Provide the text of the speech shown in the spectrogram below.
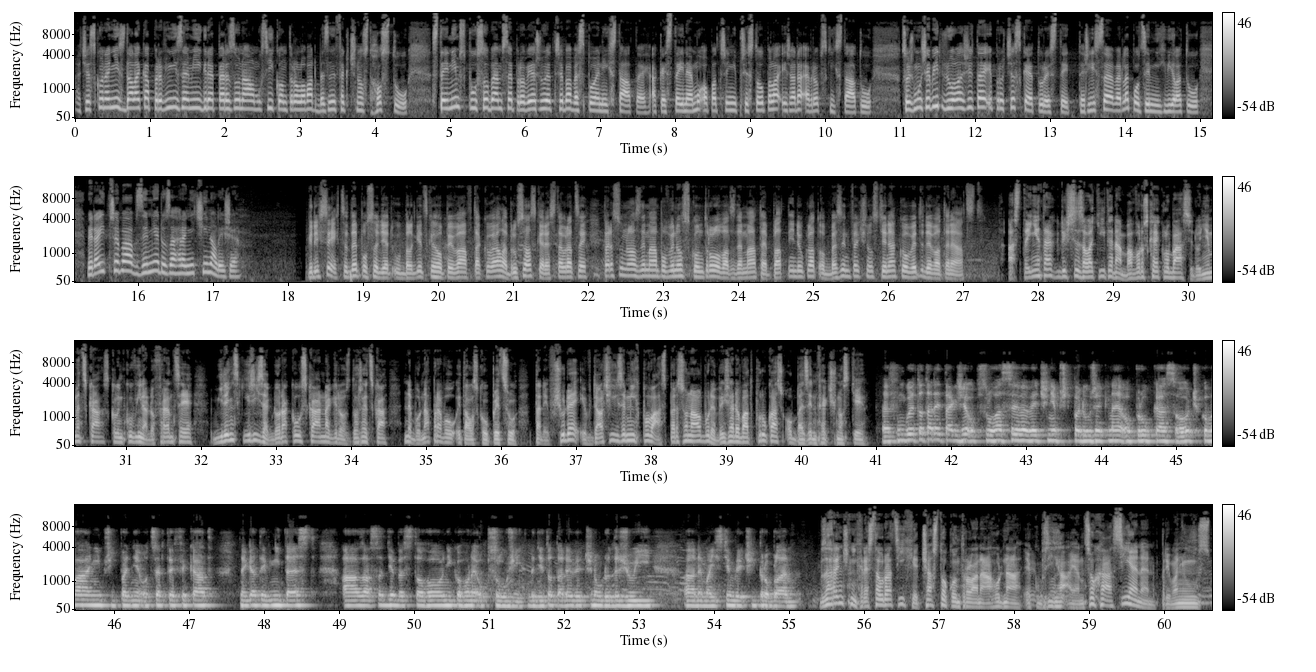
A Česko není zdaleka první zemí, kde personál musí kontrolovat bezinfekčnost hostů. Stejným způsobem se prověřuje třeba ve Spojených státech a ke stejnému opatření přistoupila i řada evropských států, což může být důležité i pro české turisty, kteří se vedle podzimních výletů vydají třeba v zimě do zahraničí na lyže. Když si chcete posedět u belgického piva v takovéhle bruselské restauraci, personál zde má povinnost kontrolovat, zde máte platný doklad o bezinfekčnosti na COVID-19. A stejně tak, když si zaletíte na bavorské klobásy do Německa, sklinku vína do Francie, vídeňský řízek do Rakouska, na gyros do Řecka nebo na pravou italskou pizzu. Tady všude i v dalších zemích po vás personál bude vyžadovat průkaz o bezinfekčnosti. Funguje to tady tak, že obsluha si ve většině případů řekne o průkaz, o očkování, případně o certifikát, negativní test a v zásadě bez toho nikoho neobslouží. Lidi to tady většinou dodržují a nemají s tím větší problém. V zahraničních restauracích je často kontrola náhodná. Jakub Bříha a Jan Socha, CNN Prima News.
